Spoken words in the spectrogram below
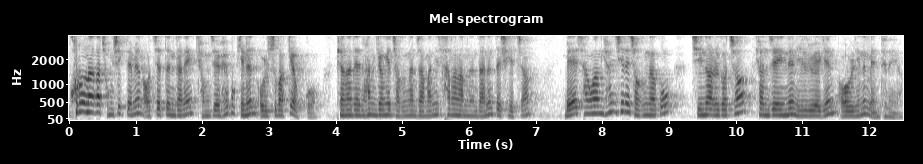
코로나가 종식되면 어쨌든 간에 경제 회복기는 올 수밖에 없고 변화된 환경에 적응한 자만이 살아남는다는 뜻이겠죠. 매 상황 현실에 적응하고 진화를 거쳐 현재 있는 인류에겐 어울리는 멘트네요.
